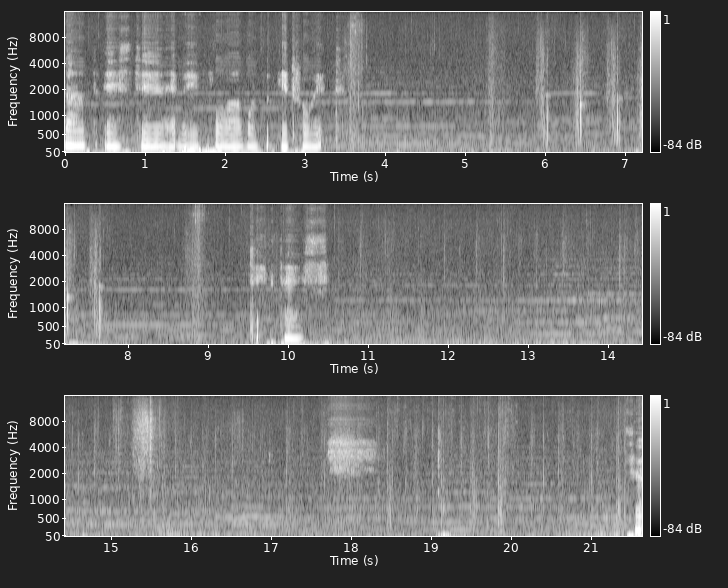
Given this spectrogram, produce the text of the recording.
That is too heavy for what we get for it. Take this. So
